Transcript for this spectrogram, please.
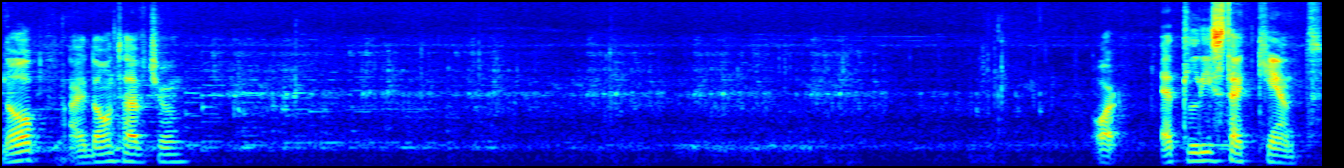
Nope, I don't have to. Or at least I can't.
